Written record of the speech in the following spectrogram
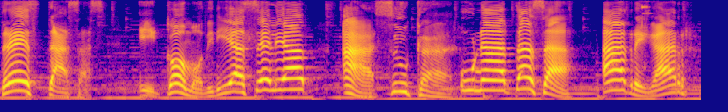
tres tazas. Y como diría Celia, Azúcar. una taza. Agregar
